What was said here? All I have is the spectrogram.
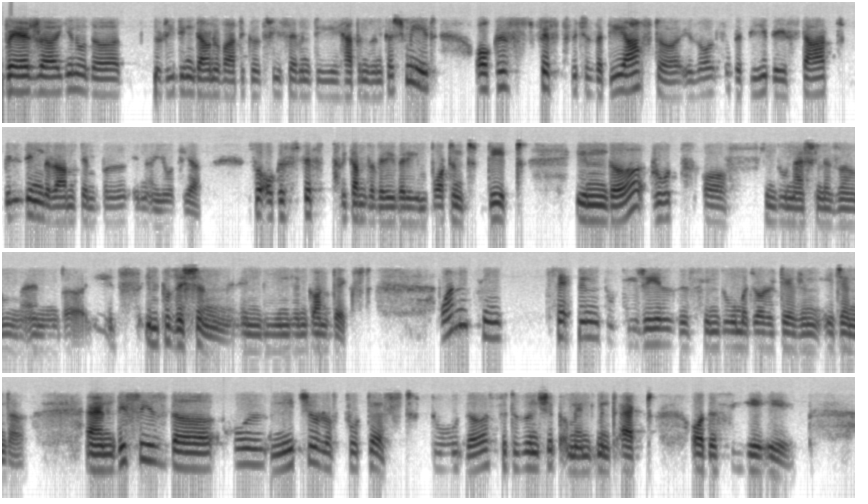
where, uh, you know, the, reading down of Article 370 happens in Kashmir. August 5th, which is the day after, is also the day they start building the Ram temple in Ayodhya. So August 5th becomes a very, very important date in the growth of Hindu nationalism and uh, its imposition in the Indian context. One thing threatened to derail this Hindu majoritarian agenda and this is the whole nature of protest to the Citizenship Amendment Act or the CAA.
